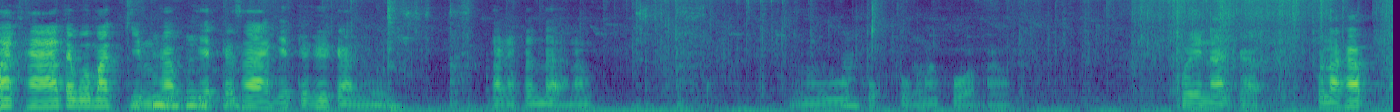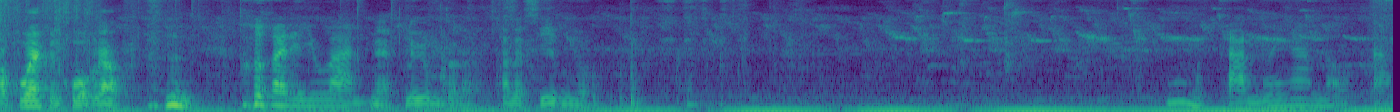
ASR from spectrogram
มักหาแต่ว่ามักกินครับ เฮ็ดกระซ่างเฮ็ดก็คือกันนี่ตากให้พันด่านำมาปกถุงมาโคมเอาคุยนะกะคุณละครับ เอาคุ้ยขึ้นโคกแล้วบ่ค่อยได้อยู่บ้านเนี่ยลืมตัวละท่านละซีมอยู่อื้อหมักตามน้อยงามเนาะออกตาม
